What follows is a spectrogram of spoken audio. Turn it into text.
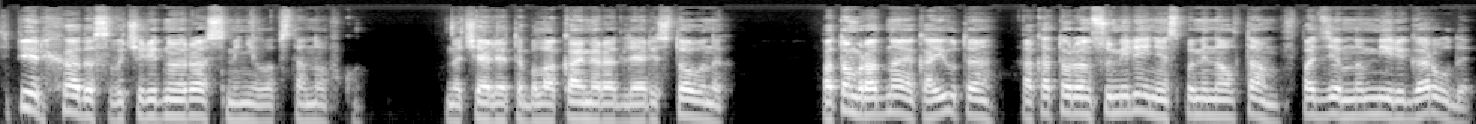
Теперь Хадас в очередной раз сменил обстановку. Вначале это была камера для арестованных, потом родная каюта, о которой он с умилением вспоминал там, в подземном мире Горуды,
